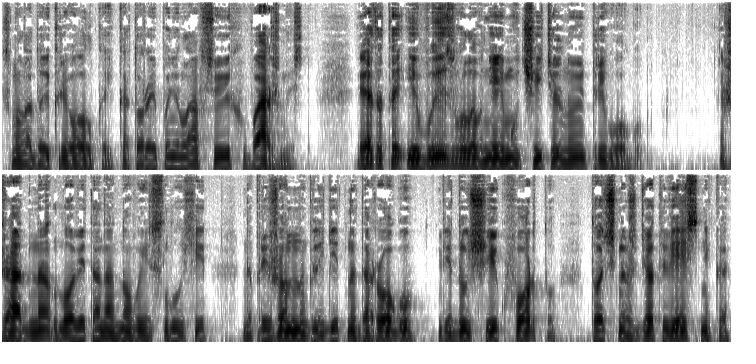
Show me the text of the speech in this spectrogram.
с молодой креолкой, которая поняла всю их важность, это-то и вызвало в ней мучительную тревогу. Жадно ловит она новые слухи, напряженно глядит на дорогу, ведущую к форту, точно ждет вестника,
